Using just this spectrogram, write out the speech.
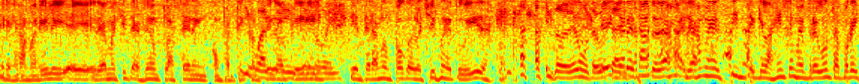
Eh, Amarili, eh, déjame decirte que ha sido un placer en compartir contigo aquí y enterarme un poco de los chismes de tu vida. Ay, Qué interesante, déjame, déjame decirte que la gente me pregunta por ahí,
